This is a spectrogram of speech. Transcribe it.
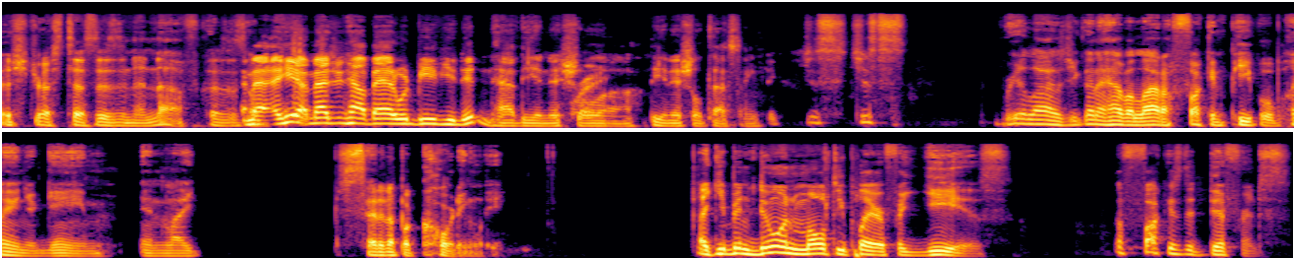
The stress test isn't enough because Ima- yeah, imagine how bad it would be if you didn't have the initial Right. uh, the initial testing. just just realize you're gonna have a lot of fucking people playing your game and like set it up accordingly. Like you've been doing multiplayer for years. The fuck is the difference?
